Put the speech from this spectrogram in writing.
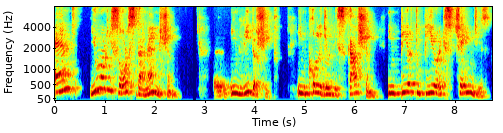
And human resource dimension uh, in leadership in collegial discussion, in peer to peer exchanges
